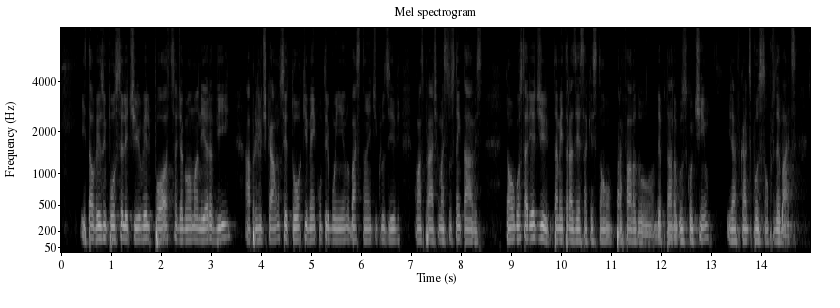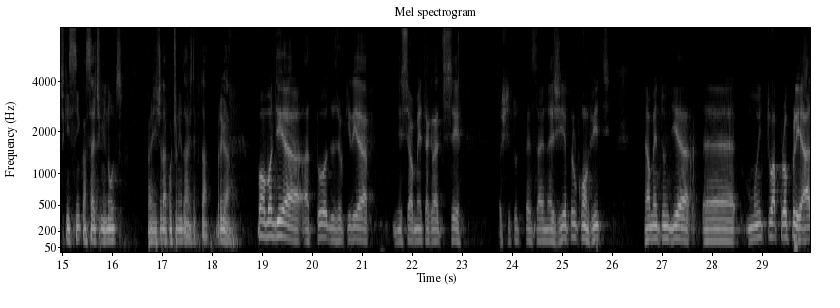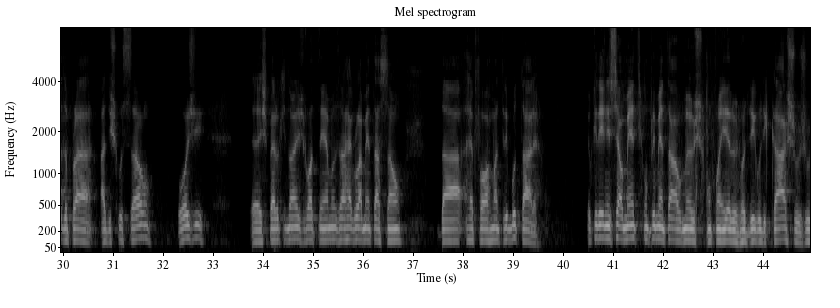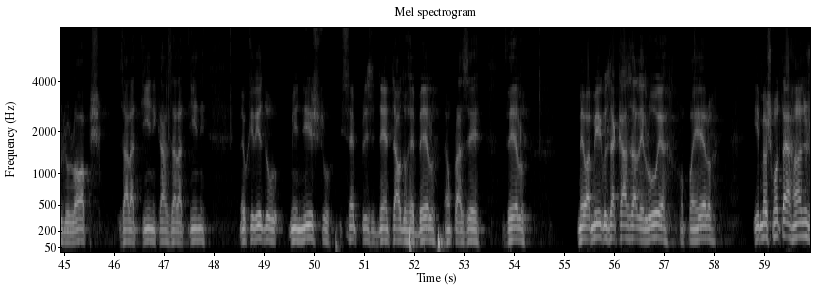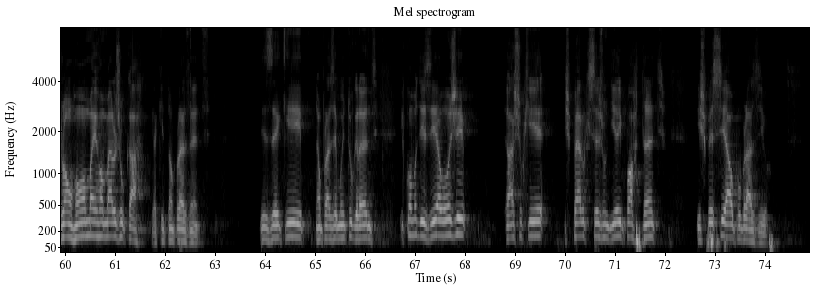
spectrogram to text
e talvez o imposto seletivo ele possa, de alguma maneira, vir a prejudicar um setor que vem contribuindo bastante, inclusive, com as práticas mais sustentáveis. Então, eu gostaria de também trazer essa questão para a fala do deputado Augusto Coutinho e já ficar à disposição para os debates. Acho que em cinco a sete minutos para a gente dar continuidade, deputado. Obrigado. Bom, bom dia a todos. Eu queria inicialmente agradecer ao Instituto Pensar Energia pelo convite realmente um dia é, muito apropriado para a discussão. Hoje, é, espero que nós votemos a regulamentação da reforma tributária. Eu queria inicialmente cumprimentar os meus companheiros Rodrigo de Castro, Júlio Lopes, Zaratini, Carlos Zaratini, meu querido ministro e sempre presidente Aldo Rebelo, é um prazer vê-lo. Meu amigo Zé Carlos Aleluia, companheiro, e meus conterrâneos João Roma e Romero Jucá, que aqui estão presentes. Dizer que é um prazer muito grande. E como dizia, hoje eu acho que espero que seja um dia importante, especial para o Brasil.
